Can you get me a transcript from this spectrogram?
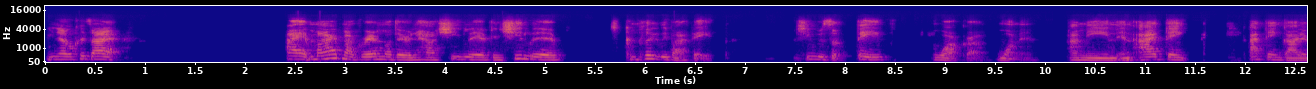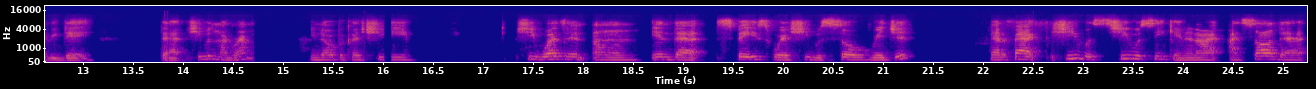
you know, because I I admired my grandmother and how she lived, and she lived completely by faith. She was a faith walker woman. I mean, and I think I thank God every day that she was my grandma, you know, because she she wasn't um in that space where she was so rigid. Matter of fact, she was she was seeking, and I I saw that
